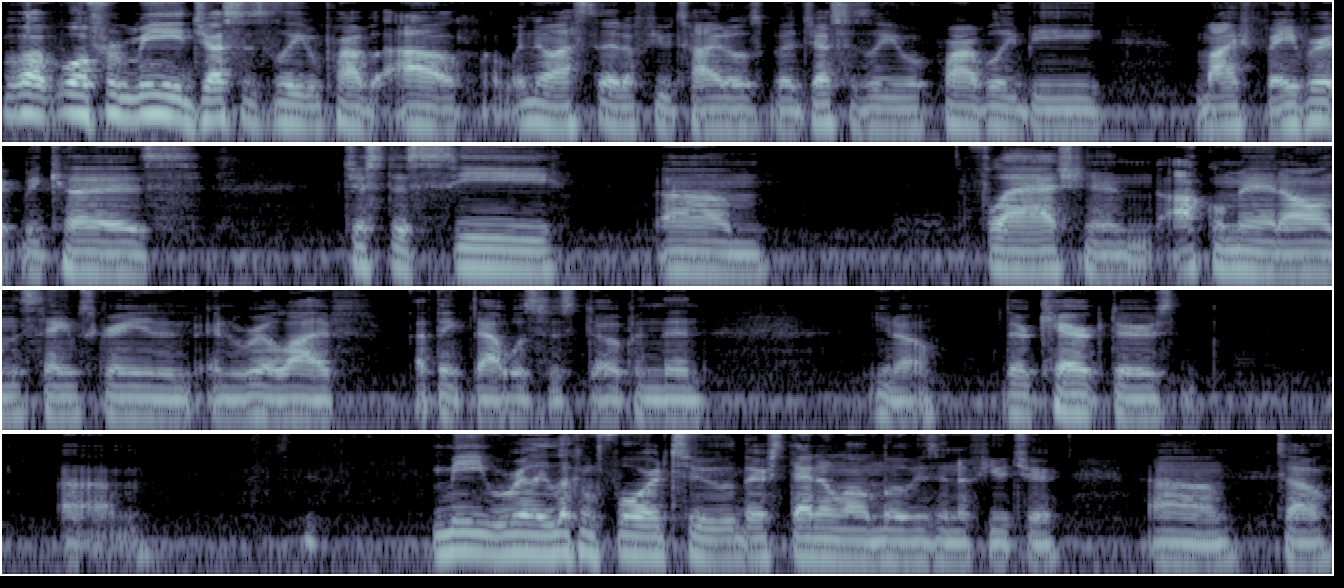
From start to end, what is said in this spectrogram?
Well, well, for me, Justice League will probably. I'll. We know I said a few titles, but Justice League will probably be my favorite because just to see um, Flash and Aquaman all on the same screen in, in real life, I think that was just dope. And then, you know, their characters. Um, me really looking forward to their standalone movies in the future. Um, so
